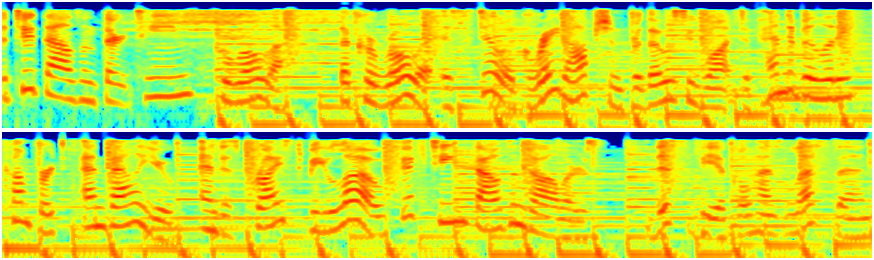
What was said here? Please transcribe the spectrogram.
The 2013 Corolla. The Corolla is still a great option for those who want dependability, comfort, and value, and is priced below $15,000. This vehicle has less than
